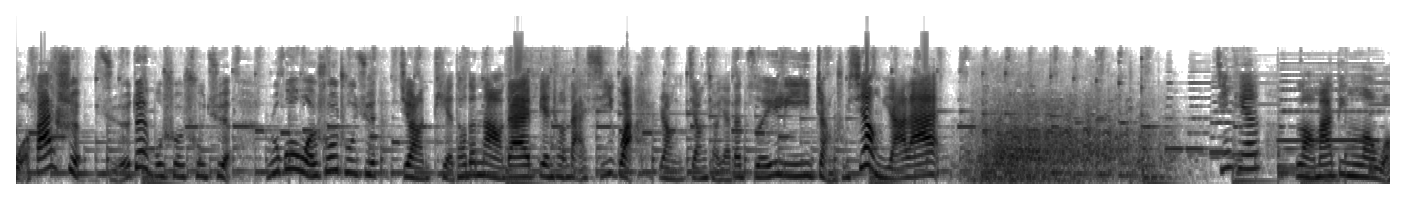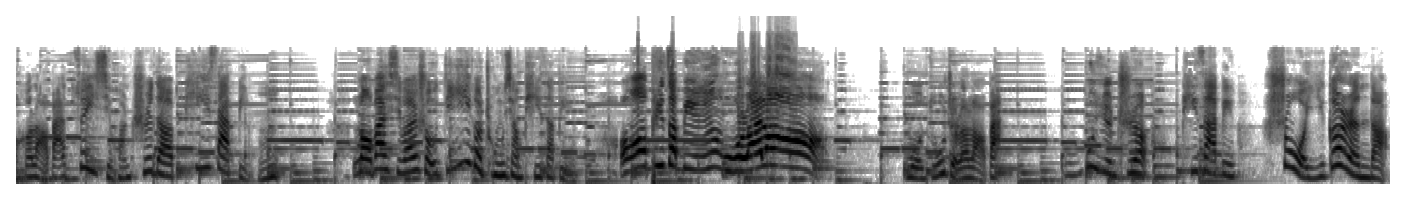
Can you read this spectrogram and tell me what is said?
我发誓，绝对不说出去。如果我说出去，就让铁头的脑袋变成大西瓜，让姜小牙的嘴里长出象牙来。今天，老妈订了我和老爸最喜欢吃的披萨饼。老爸洗完手，第一个冲向披萨饼。哦，披萨饼，我来啦！我阻止了老爸，不许吃披萨饼，是我一个人的。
